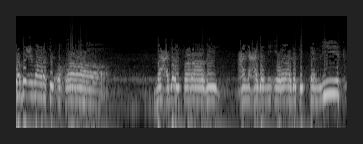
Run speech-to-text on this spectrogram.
وبعبارة أخرى. بعد الفراغ عن عدم إرادة التمليك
